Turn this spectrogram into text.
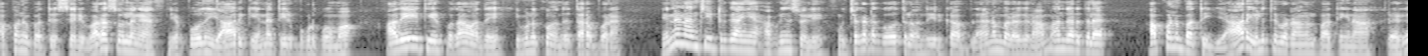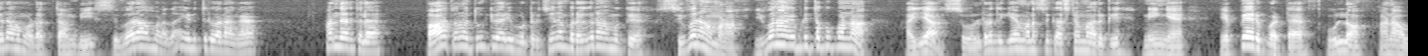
அப்பன்னு பார்த்து சரி வர சொல்லுங்க. எப்போதும் யாருக்கு என்ன தீர்ப்பு கொடுப்போமோ அதே தீர்ப்பு தான் அது இவனுக்கும் வந்து தரப்போகிறேன் என்ன நினச்சிட்டு இருக்காங்க? அப்படின்னு சொல்லி உச்சக்கட்ட கோவத்தில் வந்து இருக்காப்புல நம்ம ரகுராம் அந்த இடத்துல. அப்பன்னு பார்த்து யாரை இழுத்துட்டு வர்றாங்கன்னு பார்த்தீங்கன்னா ரகுராமோட தம்பி சிவராமனை தான் எடுத்துகிட்டு வராங்க அந்த இடத்துல பார்த்தோன்னே தூக்கி வாரி போட்டுருச்சு. நம்ம ரகுராமுக்கு சிவராமனா? இவனா இப்படி தப்பு பண்ணா? ஐயா சொல்கிறதுக்கே மனசு கஷ்டமாக இருக்குது நீங்கள் எப்பேற்பட்ட உள்ளம் ஆனால்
